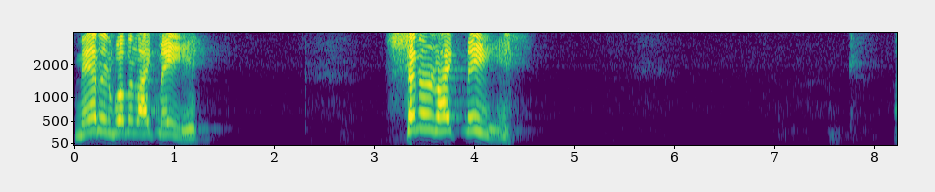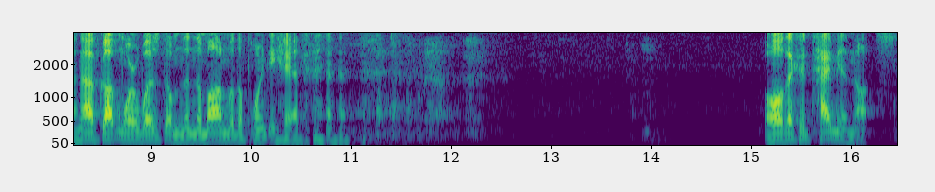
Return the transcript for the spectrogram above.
men and women like me, sinner like me, And I've got more wisdom than the man with the pointy head. oh, they could tie me in knots.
